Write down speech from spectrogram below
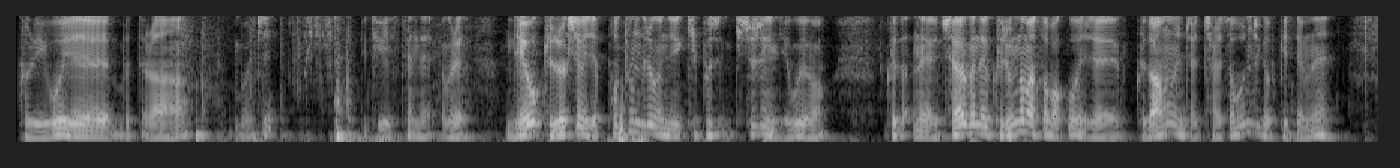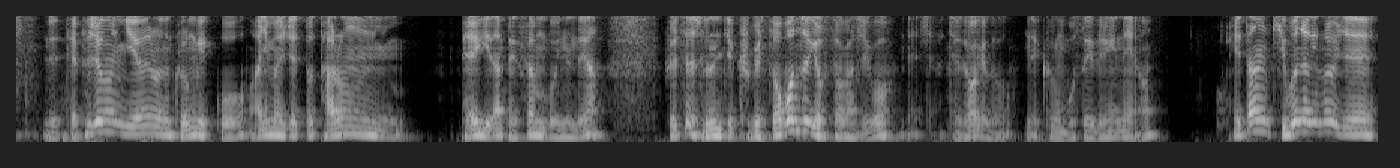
그리고 이제 뭐더라 뭐였지? 뒤에 있을 텐데 그래 네오 갤럭시가 이제 포톤 드래곤이 기초적인 예고요. 그, 네, 제가 근데 그 정도만 써봤고, 이제, 그 다음은 이제 잘 써본 적이 없기 때문에, 네, 대표적인 예로는 그런 게 있고, 아니면 이제 또 다른 100이나 103 뭐 있는데요. 글쎄요, 저는 이제 그걸 써본 적이 없어가지고, 네, 죄송하게도, 네, 그건 못 써드리겠네요. 일단은 기본적인 걸 이제,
